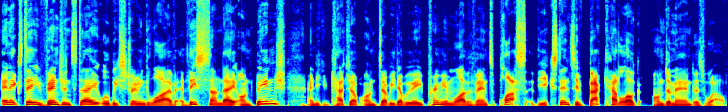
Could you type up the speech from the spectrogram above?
NXT Vengeance Day will be streaming live this Sunday on Binge, and you can catch up on WWE Premium Live events plus the extensive back catalogue on demand as well.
